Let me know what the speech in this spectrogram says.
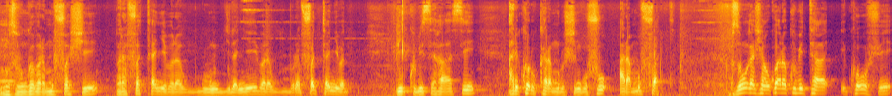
umuzungu baramufashe barafatanye baragungiranye bara- barafatanye ba- bikubise hasi ariko rukaramurusha ingufu aramufata. Umuzungu agashaka ko arakubita ikofe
